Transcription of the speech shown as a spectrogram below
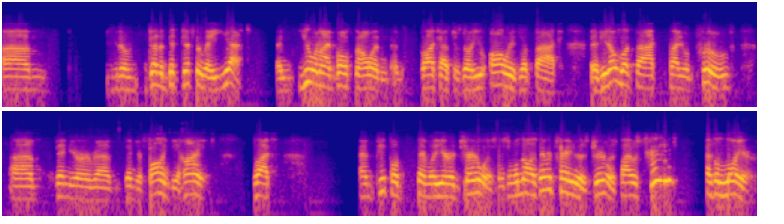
um, you know done a bit differently yes. And you and i both know and, and broadcasters know you always look back And if you don't look back, try to improve, um, then you're uh, then you're falling behind. But and people say, well, you're a journalist. I said, well, no, I was never trained as a journalist, but I was trained as a lawyer.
